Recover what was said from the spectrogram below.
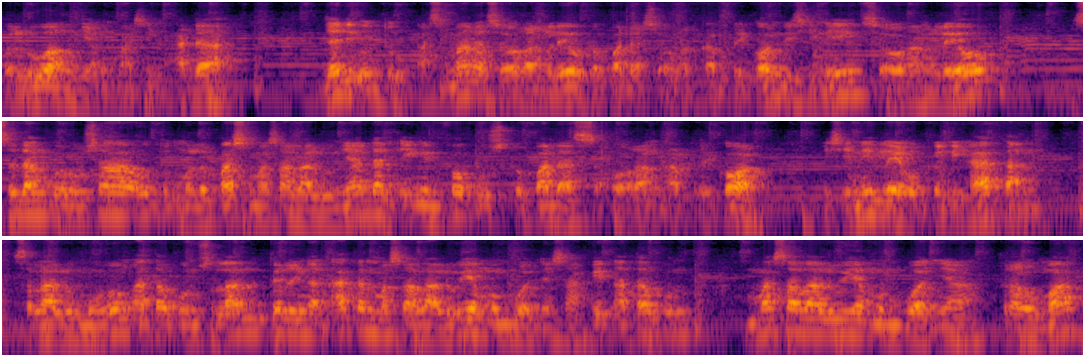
peluang yang masih ada. Jadi untuk asmara seorang Leo kepada seorang Capricorn di sini seorang Leo sedang berusaha untuk melepas masa lalunya dan ingin fokus kepada seorang Capricorn. Di sini Leo kelihatan selalu murung ataupun selalu teringat akan masa lalu yang membuatnya sakit ataupun masa lalu yang membuatnya trauma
